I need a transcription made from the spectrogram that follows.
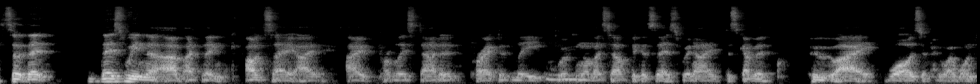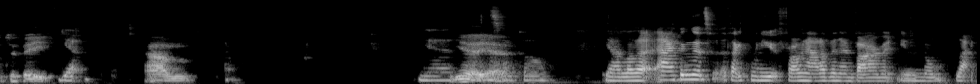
so that that's when um, I think I would say I I probably started proactively Mm. working on myself because that's when I discovered who I was and who I wanted to be. Yeah. Um, yeah. yeah, yeah, so cool. Yeah, I love it. And I think that's like when you get thrown out of an environment you know like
